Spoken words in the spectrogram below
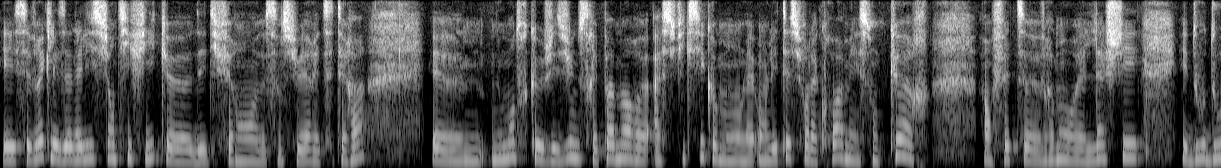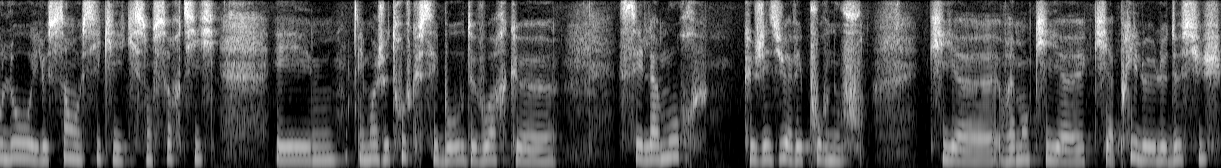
Et c'est vrai que les analyses scientifiques euh, des différents euh, sensuaires, etc., euh, nous montrent que Jésus ne serait pas mort euh, asphyxié comme on l'était sur la croix, mais son cœur, en fait, vraiment aurait lâché, et d'où l'eau et le sang aussi qui, qui sont sortis. Et, et moi, je trouve que c'est beau de voir que c'est l'amour que Jésus avait pour nous qui euh, vraiment qui, euh, qui a pris le, le dessus.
